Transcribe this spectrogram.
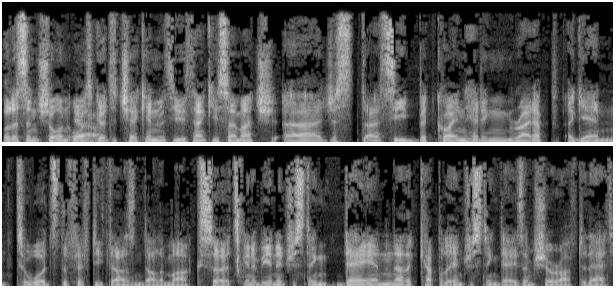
Well, listen, Sean, always yeah. good to check in with you. Thank you so much. Uh, just I see Bitcoin heading right up again towards the fifty thousand dollar mark, so it's going to be an interesting day and another couple of interesting days, I'm sure. After that,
